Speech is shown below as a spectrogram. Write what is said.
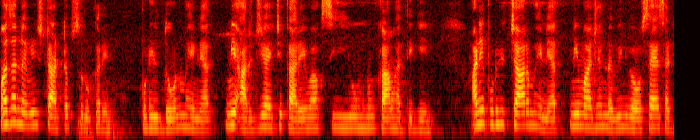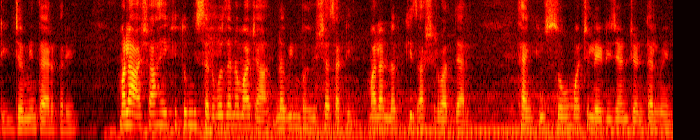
माझा नवीन स्टार्टअप सुरू करेन. पुढील दोन महिन्यात मी आर जी आयचे कार्यवाहक सीईओ म्हणून काम हाती घेईन. आणि पुढील चार महिन्यात मी माझ्या नवीन व्यवसायासाठी जमीन तयार करेन. मला आशा आहे की तुम्ही सर्वजण माझ्या नवीन भविष्यासाठी मला नक्कीच आशीर्वाद द्याल. Thank you so much ladies and gentlemen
